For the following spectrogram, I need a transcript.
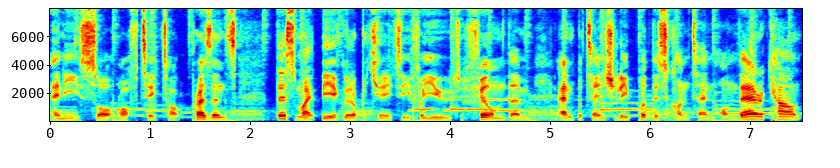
any sort of TikTok presence, this might be a good opportunity for you to film them and potentially put this content on their account,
